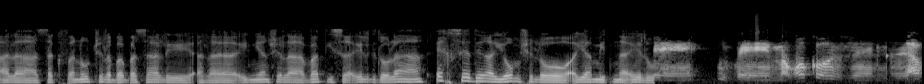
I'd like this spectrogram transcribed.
על הסקפנות של הבבא סאלי, על העניין של אהבת ישראל גדולה, איך סדר היום שלו היה מתנהל? במרוקו זה לאו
